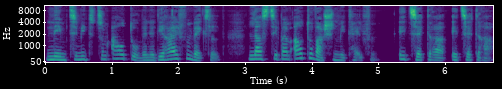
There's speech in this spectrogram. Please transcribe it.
Nehmt sie mit zum Auto, wenn ihr die Reifen wechselt. Lasst sie beim Autowaschen mithelfen, etc. etc.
